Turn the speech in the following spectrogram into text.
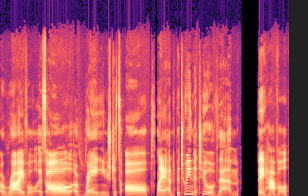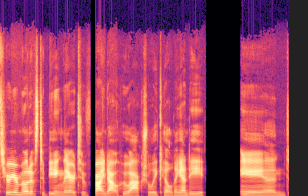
arrival. It's all arranged. It's all planned between the two of them. They have ulterior motives to being there to find out who actually killed Andy, and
